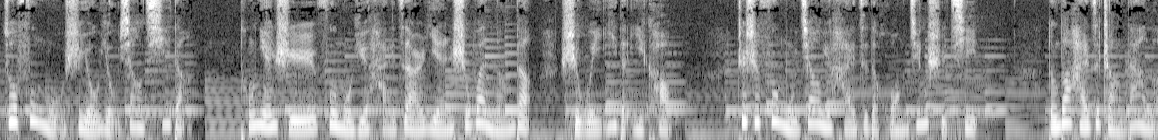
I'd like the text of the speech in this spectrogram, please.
做父母是有有效期的，童年时父母于孩子而言是万能的，是唯一的依靠，这是父母教育孩子的黄金时期。等到孩子长大了、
